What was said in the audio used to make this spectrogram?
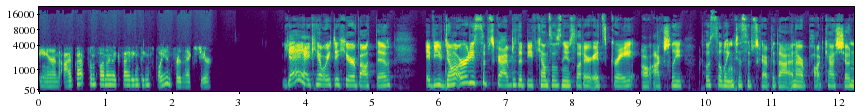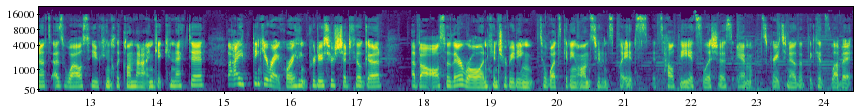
and I've got some fun and exciting things planned for the next year. Yay! I can't wait to hear about them. If you don't already subscribe to the Beef Council's newsletter, it's great. I'll actually post a link to subscribe to that in our podcast show notes as well, so you can click on that and get connected. But I think you're right, Kori. I think producers should feel good about also their role in contributing to what's getting on students' plates. It's healthy, it's delicious, and it's great to know that the kids love it.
